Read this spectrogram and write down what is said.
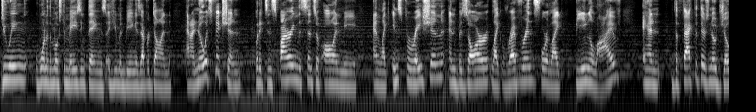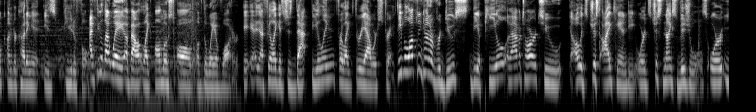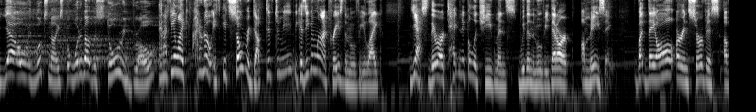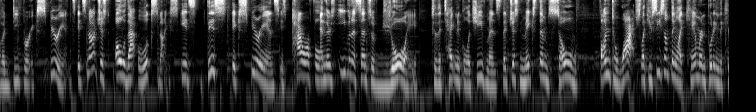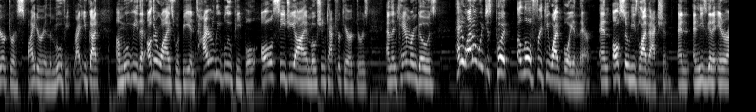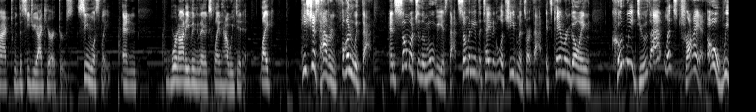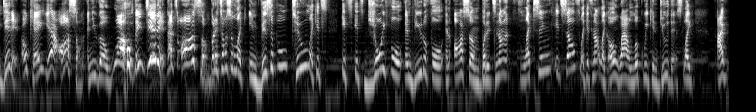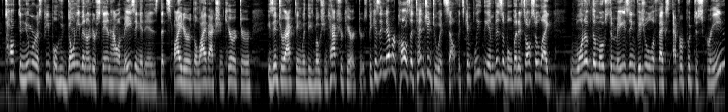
doing one of the most amazing things a human being has ever done. And I know it's fiction, but it's inspiring the sense of awe in me and like inspiration and bizarre like reverence for like being alive. And the fact that there's no joke undercutting it is beautiful. I feel that way about like almost all of The Way of Water. I I feel like it's just that feeling for like three hours straight. People often kind of reduce the appeal of Avatar to, oh, it's just eye candy, or it's just nice visuals, or yeah, oh, it looks nice, but what about the story, bro? And I feel like, I don't know, it, it's so reductive to me because even when I praise the movie, like, yes, there are technical achievements within the movie that are amazing but they all are in service of a deeper experience. It's not just, oh, that looks nice. It's this experience is powerful, and there's even a sense of joy to the technical achievements that just makes them so fun to watch. Like you see something like Cameron putting the character of Spider in the movie, right? You've got a movie that otherwise would be entirely blue people, all CGI motion capture characters, and then Cameron goes, hey, why don't we just put a little freaky white boy in there? And also he's live action and, and he's gonna interact with the CGI characters seamlessly. And we're not even gonna explain how we did it. Like, he's just having fun with that. And so much of the movie is that. So many of the technical achievements are that. It's Cameron going, could we do that? Let's try it. Oh, we did it. Okay, yeah, awesome. And you go, whoa, they did it. That's awesome. But it's also like invisible too. Like it's, it's it's joyful and beautiful and awesome, but it's not flexing itself. Like it's not like, oh wow, look, we can do this. Like I've talked to numerous people who don't even understand how amazing it is that Spider, the live action character, is interacting with these motion capture characters because it never calls attention to itself. It's completely invisible, but it's also like one of the most amazing visual effects ever put to screen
